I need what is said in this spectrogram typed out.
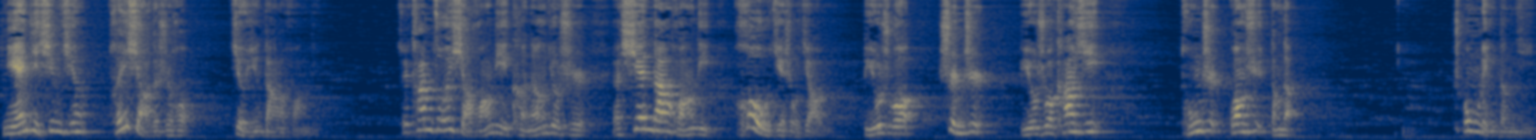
年纪轻轻，很小的时候就已经当了皇帝，所以他们作为小皇帝，可能就是要先当皇帝后接受教育，比如说顺治，比如说康熙、同治、光绪等等。冲龄登基。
